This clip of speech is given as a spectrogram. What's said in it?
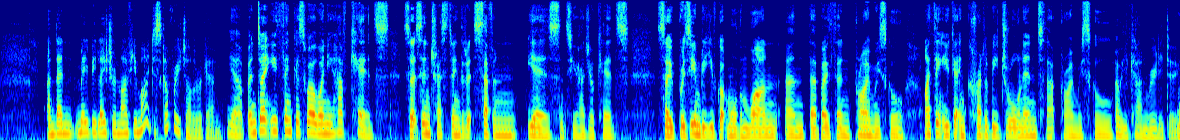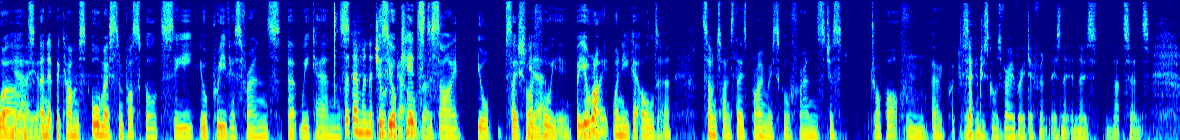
And then maybe later in life you might discover each other again. Yeah, and don't you think as well when you have kids? So it's interesting that it's seven years since you had your kids. So presumably you've got more than one, and they're both in primary school. I think you get incredibly drawn into that primary school Oh, you can really do. world, Yeah, yeah. and it becomes almost impossible to see your previous friends at weekends. But then when the because children your kids older- decide your social life Yeah. for you. But you're Mm. right. When you get older, sometimes those primary school friends just drop off Mm. very quickly. Secondary school is very, very different, isn't it? In those, in that sense.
